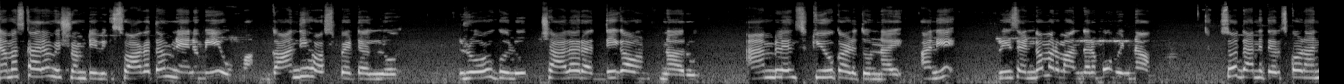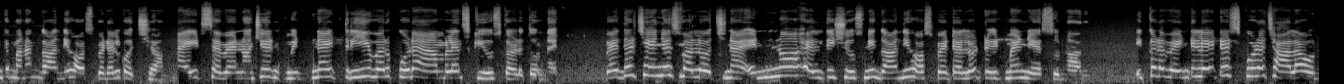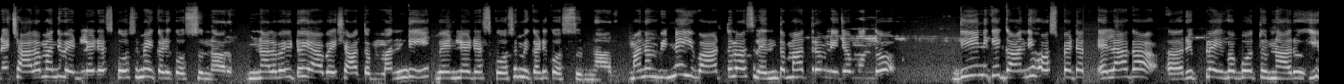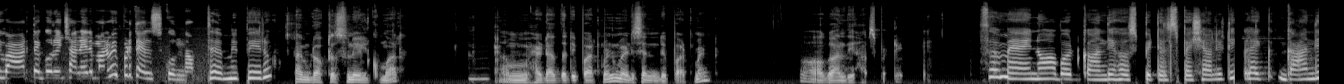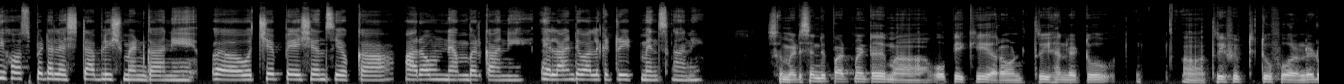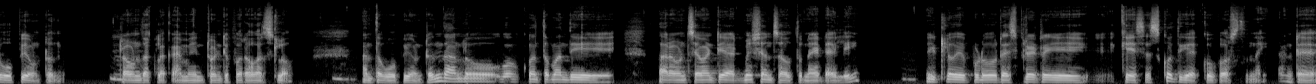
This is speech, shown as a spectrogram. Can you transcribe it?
నమస్కారం విశ్వం టీవీకి స్వాగతం. నేను మీ ఉమ్మ గాంధీ హాస్పిటల్లో రోగులు చాలా రద్దీగా ఉంటున్నారు. అంబులెన్స్ క్యూ కడుతున్నాయి అని రీసెంట్గా మనం అందరము విన్నాం. సో దాన్ని తెలుసుకోవడానికి మనం గాంధీ హాస్పిటల్కి వచ్చాం. నైట్ సెవెన్ నుంచి మిడ్ నైట్ త్రీ వరకు కూడా అంబులెన్స్ క్యూస్ కడుతున్నాయి. వెదర్ చేంజెస్ వల్ల వచ్చిన ఎన్నో హెల్త్ ఇష్యూస్ని గాంధీ హాస్పిటల్లో ట్రీట్మెంట్ చేస్తున్నారు. ఇక్కడ వెంటిలేటర్స్ కూడా చాలా ఉన్నాయి. చాలా మంది వెంటిలేటర్స్ కోసమే ఇక్కడికి వస్తున్నారు. నలభై టు యాభై శాతం మంది వెంటిలేటర్స్ కోసం ఇక్కడికి వస్తున్నారు. మనం విన్న ఈ వార్తలో అసలు ఎంత మాత్రం నిజం ఉందో దీనికి గాంధీ హాస్పిటల్ ఎలాగా రిప్లై ఇవ్వబోతున్నారు ఈ వార్త గురించి అనేది మనం ఇప్పుడు తెలుసుకుందాం. మీ పేరు? Kumar. I'm head of the department, medicine department, uh, Gandhi Hospital. So may I know about Gandhi hospital speciality like Gandhi hospital establishment కానీ వచ్చే పేషెంట్స్ యొక్క అరౌండ్ నెంబర్ కానీ ఎలాంటి వాళ్ళకి ట్రీట్మెంట్స్ కానీ? సో మెడిసిన్ డిపార్ట్మెంట్ మా ఓపీకి around three hundred to three fifty to four hundred OP ఉంటుంది. Round the clock I mean twenty four అవర్స్లో అంత ఓపీ ఉంటుంది. దానిలో కొంతమంది అరౌండ్ సెవెంటీ అడ్మిషన్స్ అవుతున్నాయి డైలీ వీటిలో ఇప్పుడు రెస్పిరేటరీ కేసెస్ కొద్దిగా ఎక్కువగా వస్తున్నాయి. అంటే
